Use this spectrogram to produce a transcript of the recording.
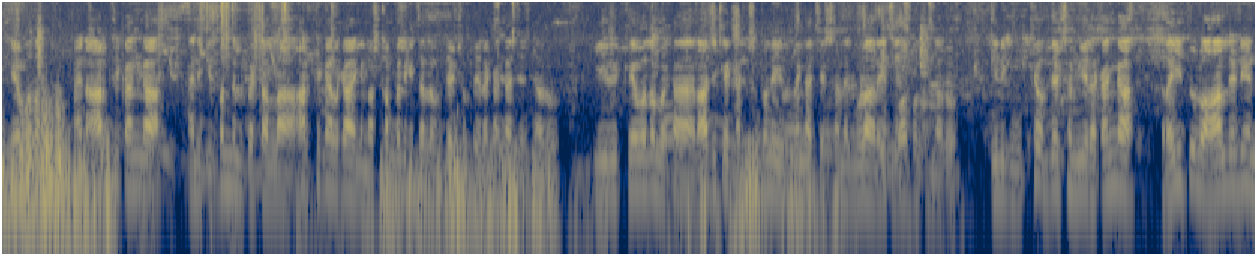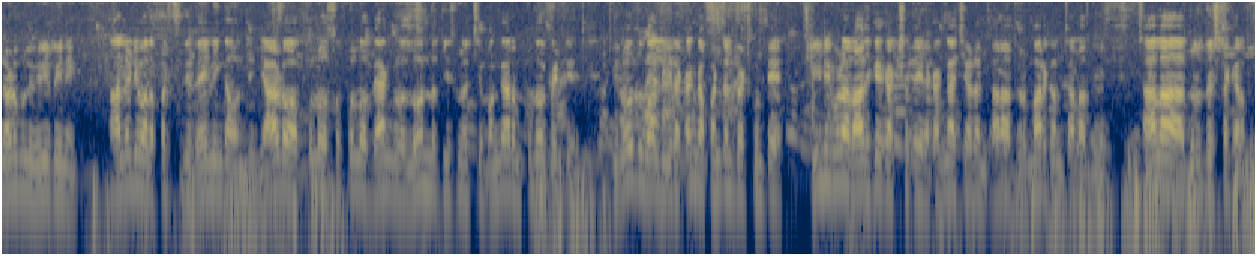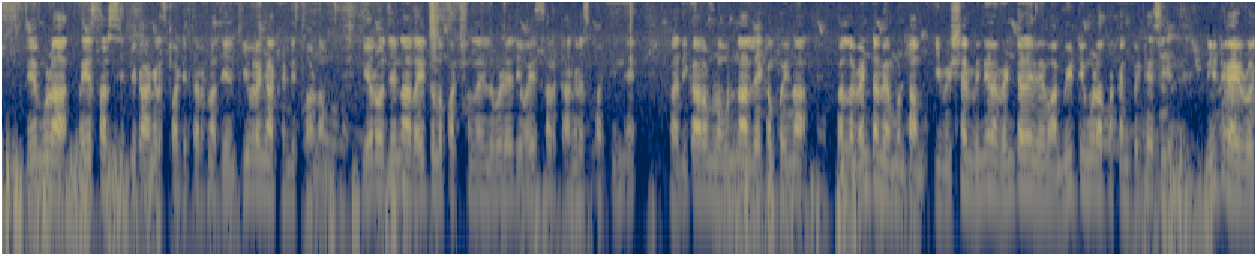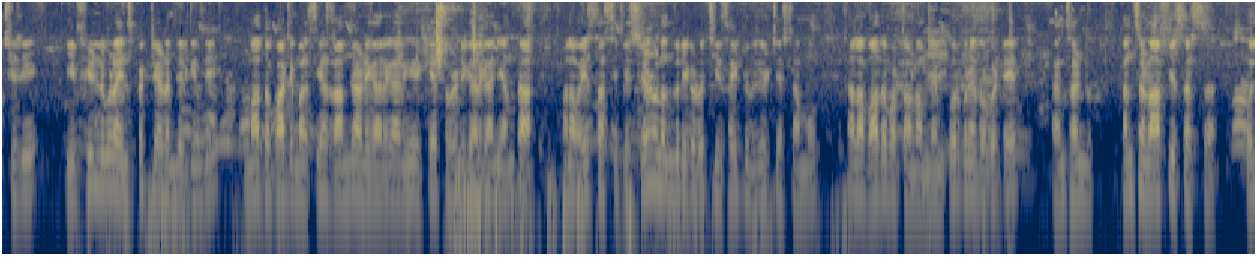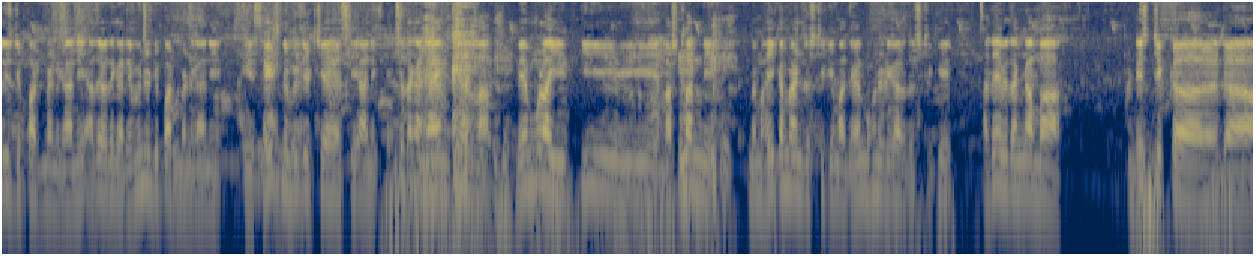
కేవలం ఆయన ఆర్థికంగా ఆయనకి ఇబ్బందులు పెట్టాలా? ఆర్థికంగా ఆయన నష్టం కలిగించాలనే ఉద్దేశంతో ఈ రకంగా చేసినారు. ఇది కేవలం ఒక రాజకీయ కక్షతోనే ఈ విధంగా చేసినారని కూడా రైతు వాపోతున్నారు. దీనికి ముఖ్య ఉద్దేశం ఈ రకంగా రైతులు ఆల్రెడీ నడుములు విరిగిపోయినాయి. ఆల్రెడీ వాళ్ళ పరిస్థితి దయనీయంగా ఉంది. యాడో అప్పులో సొప్పులో బ్యాంకులో లోన్లు తీసుకుని వచ్చి బంగారం కుదో పెట్టి ఈరోజు వాళ్ళు ఈ రకంగా పంటలు పెట్టుకుంటే దీన్ని కూడా రాజకీయ కక్షత ఈ రకంగా చేయడం చాలా దుర్మార్గం చాలా దు- చాలా దురదృష్టకరం. మేము కూడా వైఎస్ఆర్సీపీ కాంగ్రెస్ పార్టీ తరఫున దీన్ని తీవ్రంగా ఖండిస్తున్నాం ఏ రోజైనా రైతుల పక్షంలో నిలబడేది వైఎస్ఆర్ కాంగ్రెస్ పార్టీనే. అధికారంలో ఉన్నా లేకపోయినా వాళ్ళ వెంట మేము ఉంటాం. ఈ విషయం వినిన వెంటనే మేము ఆ మీటింగ్ కూడా పక్కన పెట్టేసి నీట్గా ఇక్కడ వచ్చేసి ఈ ఫీల్డ్ కూడా ఇన్స్పెక్ట్ చేయడం జరిగింది. మాతో పాటు మన సిఎస్ రామజాడి గారు కానీ కేశవరెడ్డి గారు కానీ అంతా మన వైఎస్ఆర్సీపీ శ్రేణులందరూ ఇక్కడ వచ్చి సైట్ను విజిట్ చేసాము చాలా బాధపడుతున్నాం మేము కోరుకునేది ఒకటే concern concern officers police department కానీ అదేవిధంగా రెవెన్యూ డిపార్ట్మెంట్ కానీ ఈ సైట్ను విజిట్ చేసి ఆయన ఖచ్చితంగా న్యాయం చేయాలా? మేము కూడా ఈ ఈ ఈ నష్టాన్ని మేము హైకమాండ్ దృష్టికి మా జగన్మోహన్ రెడ్డి గారి దృష్టికి అదేవిధంగా మా డిస్టిక్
